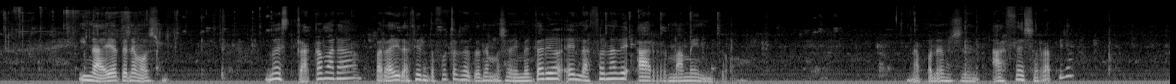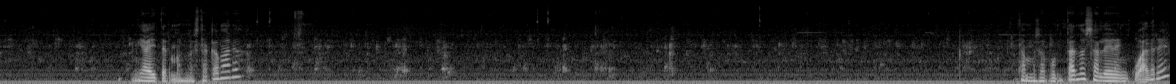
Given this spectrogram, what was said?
y nada, ya tenemos nuestra cámara para ir haciendo fotos. Ya tenemos el inventario en la zona de armamento. La ponemos en acceso rápido. Y ahí tenemos nuestra cámara. Estamos apuntando, sale el encuadre.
